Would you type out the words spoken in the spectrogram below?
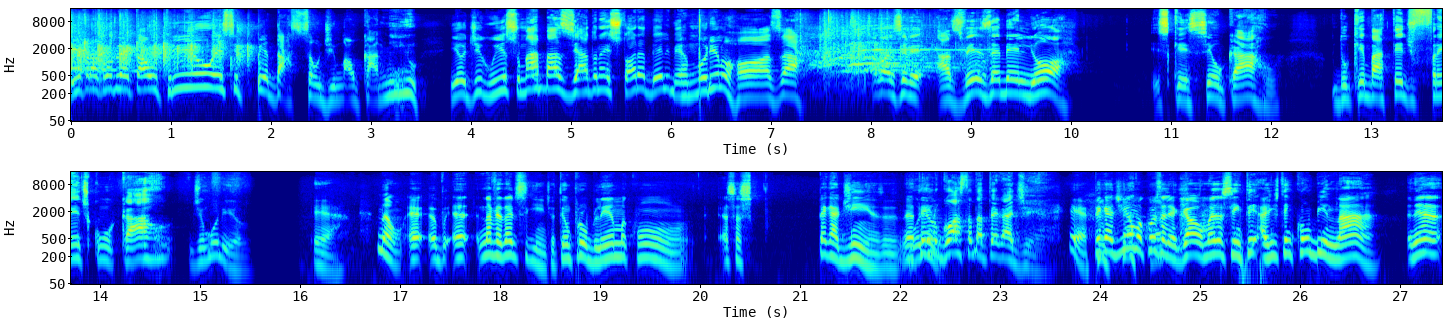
E para completar o trio, esse pedação de mau caminho. E eu digo isso mais baseado na história dele mesmo, Murilo Rosa. Agora você vê, às vezes é melhor esquecer o carro do que bater de frente com o carro de Murilo. É. Não, é, é- é- na verdade é o seguinte, eu tenho um problema com essas pegadinhas. Né? Murilo Tem- gosta da pegadinha. É, pegadinha é uma coisa legal, mas assim, tem- a gente tem que combinar, né?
